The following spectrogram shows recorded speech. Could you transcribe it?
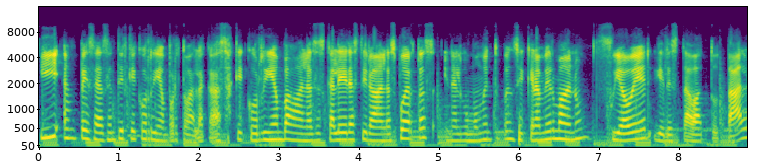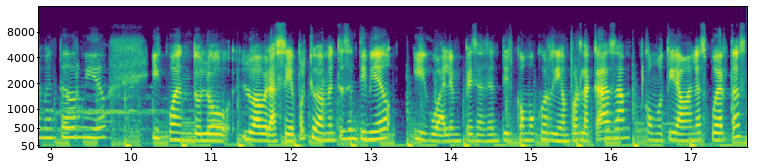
Y empecé a sentir que corrían por toda la casa, que corrían, bajaban las escaleras, tiraban las puertas. En algún momento pensé que era mi hermano, fui a ver y él estaba totalmente dormido. Y cuando lo, lo abracé, porque obviamente sentí miedo, igual empecé a sentir cómo corrían por la casa, cómo tiraban las puertas.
